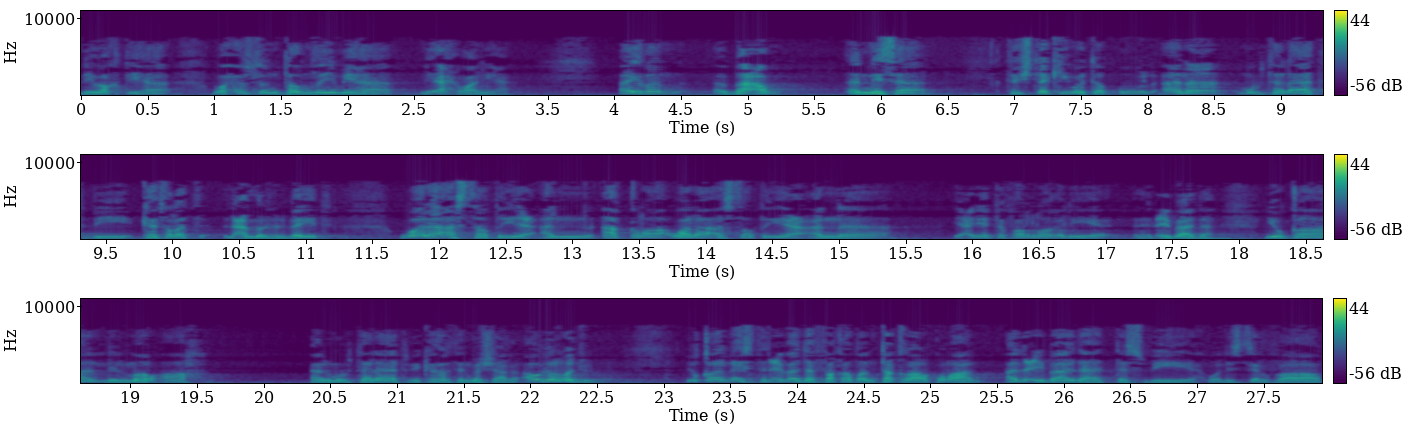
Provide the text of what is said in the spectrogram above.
لوقتها وحسن تنظيمها لأحوالها. أيضا بعض النساء تشتكي وتقول أنا مبتلات بكثرة العمل في البيت ولا أستطيع أن أقرأ ولا أستطيع أن يعني يتفرغ للعبادة. يقال للمرأة المبتلات بكثرة المشاغل أو للرجل. يقال ليست العبادة فقط أن تقرأ القرآن العبادة التسبيح والاستغفار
